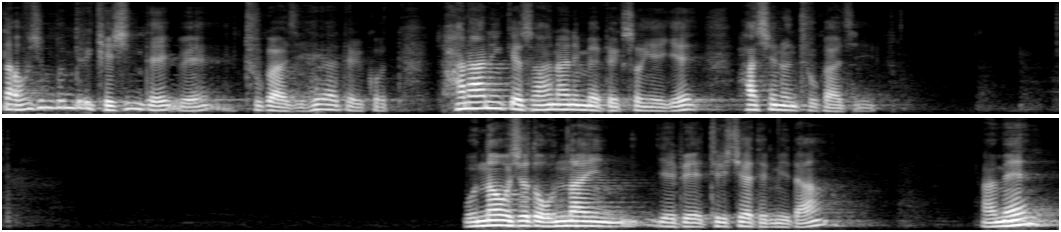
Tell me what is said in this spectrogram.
나오신 분들이 계신데 왜 두 가지 해야 될 것? 하나님께서 하나님의 백성에게 하시는 두 가지. 못 나오셔도 온라인 예배 드리셔야 됩니다. 아멘.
